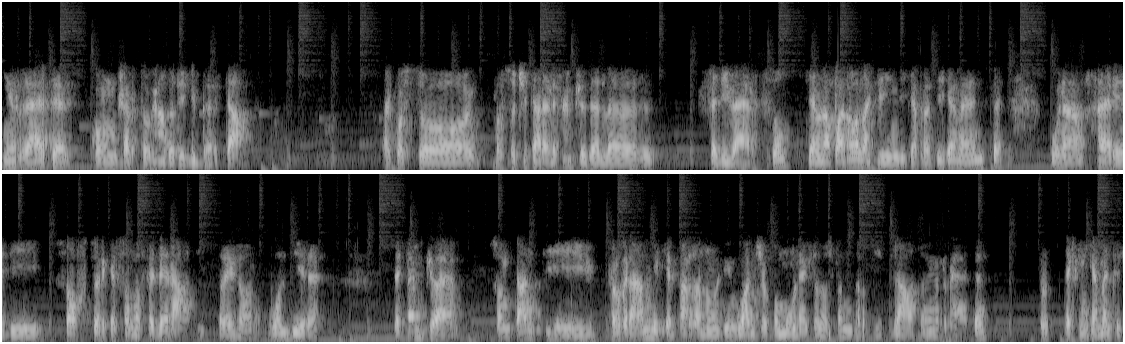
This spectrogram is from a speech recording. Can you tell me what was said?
in rete con un certo grado di libertà. E questo posso citare l'esempio del Fediverso, che è una parola che indica praticamente una serie di software che sono federati tra di loro. Vuol dire, l'esempio è, sono tanti programmi che parlano un linguaggio comune che stato standardizzato in rete, tecnicamente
